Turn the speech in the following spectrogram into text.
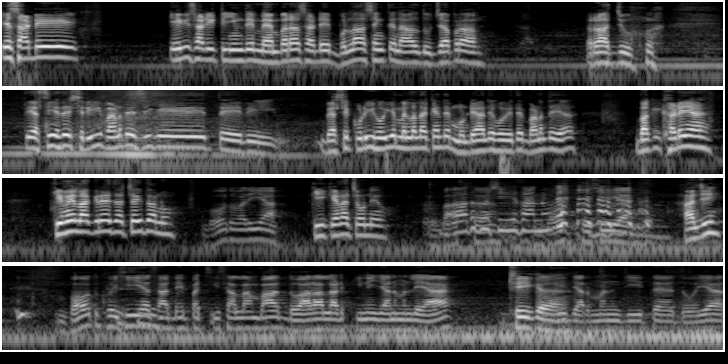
ਇਹ ਸਾਡੇ ਇਹ ਵੀ ਸਾਡੀ ਟੀਮ ਦੇ ਮੈਂਬਰ ਆ ਸਾਡੇ ਬੁੱਲਾ ਸਿੰਘ ਤੇ ਨਾਲ ਦੂਜਾ ਭਰਾ ਰਾਜੂ। ਤੇ ਅਸੀਂ ਇਹਦੇ ਸ਼ਰੀਰ ਬਣਦੇ ਸੀਗੇ ਤੇ ਵੀ ਵੈਸੇ ਕੁੜੀ ਹੋਈ ਹੈ ਮੈਨੂੰ ਲੱਗਦਾ ਕਹਿੰਦੇ ਮੁੰਡਿਆਂ ਦੇ ਹੋਏ ਤੇ ਬਣਦੇ ਆ। ਬਾਕੀ ਖੜੇ ਆ। ਕਿਵੇਂ ਲੱਗ ਰਿਹਾ ਚਾਚਾ ਜੀ ਤੁਹਾਨੂੰ? ਬਹੁਤ ਵਧੀਆ। ਕੀ ਕਹਿਣਾ ਚਾਹੁੰਦੇ ਹੋ? ਬਹੁਤ ਖੁਸ਼ੀ ਹੈ ਸਾਨੂੰ। ਖੁਸ਼ੀ ਹੈ। ਹਾਂਜੀ? ਬਹੁਤ ਖੁਸ਼ੀ ਹੈ ਸਾਡੇ 25 ਸਾਲਾਂ ਬਾਅਦ ਦੁਬਾਰਾ ਲੜਕੀ ਨੇ ਜਨਮ ਲਿਆ। ਠੀਕ ਹੈ। ਜਰਮਨ ਜੀਤ 2000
